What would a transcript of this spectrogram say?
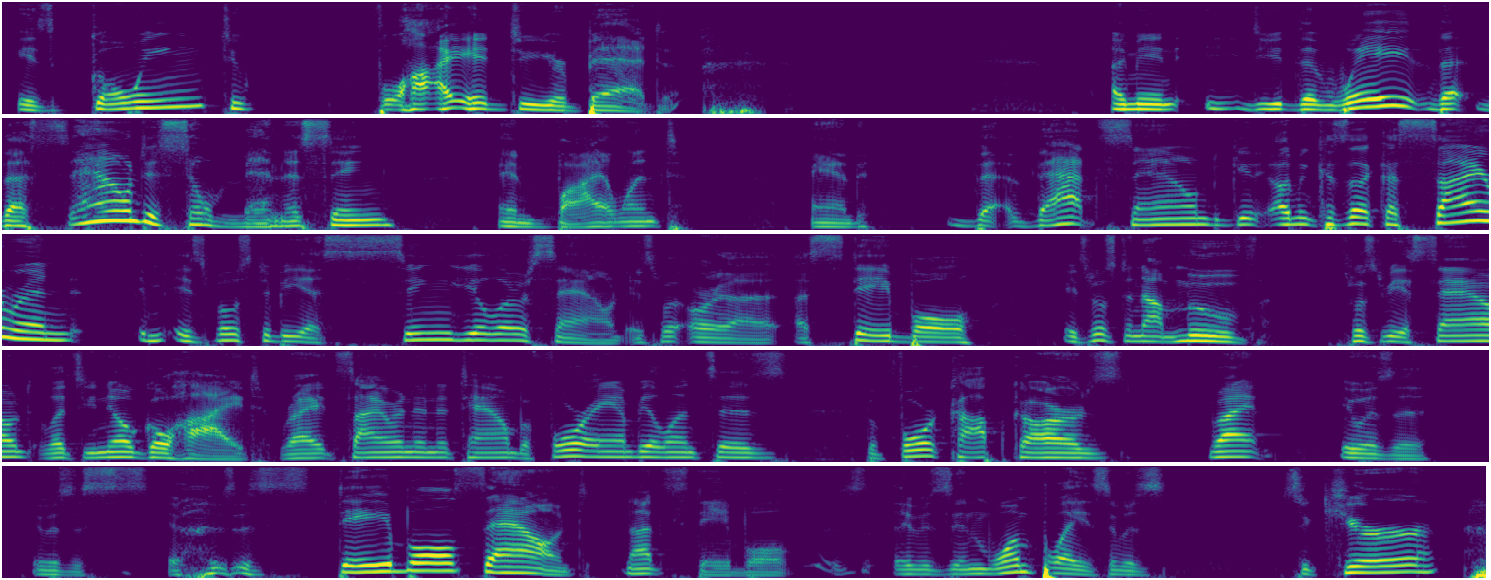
is going to fly into your bed. I mean, you, the way that the sound is so menacing and violent, and that that sound get. I mean, because like a siren is supposed to be a singular sound, it's or a, a stable. It's supposed to not move supposed to be a sound lets you know go hide right? Siren in a town before ambulances before cop cars right? It was a it was a it was a stable sound not stable. It was in one place. It was secure.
